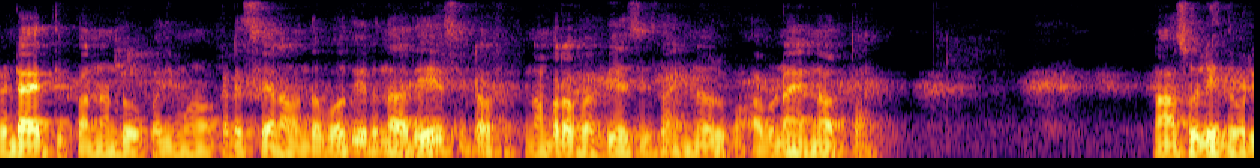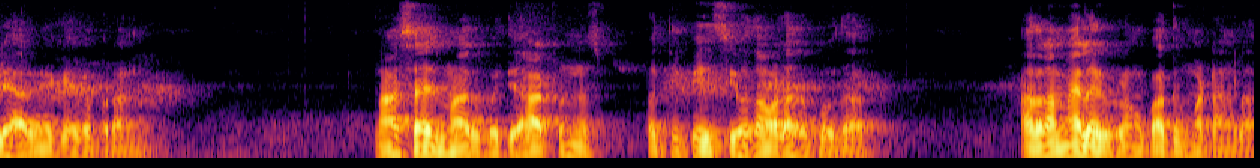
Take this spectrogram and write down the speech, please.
ரெண்டாயிரத்தி பன்னெண்டோ பதிமூணோ கடைசியாக நான் வந்தபோது இருந்த அதே செட் ஆஃப் நம்பர் ஆஃப் அபிஎஸ்சிஸ் தான் இன்னும் இருக்கும். அப்படின்னா என்ன அர்த்தம்? நான் சொல்லி இந்த ஊரில் யாருங்க கேட்க போகிறாங்க நான் சஹஜ் மார்க் பற்றி ஹார்ட்ஃபுல்னஸ் பற்றி பேசியோ தான் வளரப்போகுதா? அதெல்லாம் மேலே இருக்கிறவங்க பார்த்துக்க மாட்டாங்களா?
